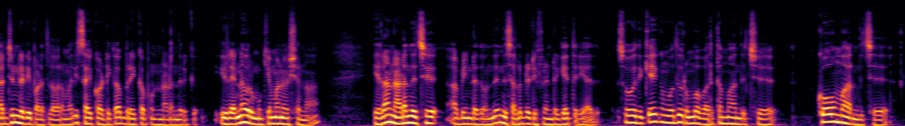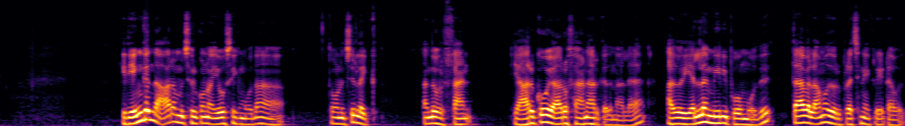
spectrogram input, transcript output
அர்ஜுன் ரெட்டி படத்தில் வர மாதிரி சைக்காட்டிக்காக பிரேக்கப் ஒன்று நடந்திருக்கு. இதில் என்ன ஒரு முக்கியமான விஷயம்னா இதெல்லாம் நடந்துச்சு அப்படின்றது வந்து இந்த செலிப்ரிட்டி ஃப்ரெண்டுக்கே தெரியாது. ஸோ இது கேட்கும்போது ரொம்ப வருத்தமாக இருந்துச்சு கோவமாக இருந்துச்சு. இது எங்கேருந்து ஆரம்பிச்சிருக்கோம் நான் யோசிக்கும் போது தான் தோணுச்சு லைக் அந்த ஒரு ஃபேன் யாருக்கோ யாரோ ஃபேனாக இருக்கிறதுனால அது ஒரு எல்லை மீறி போகும்போது தேவையில்லாமல் அது ஒரு பிரச்சனையை க்ரியேட் ஆகுது.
